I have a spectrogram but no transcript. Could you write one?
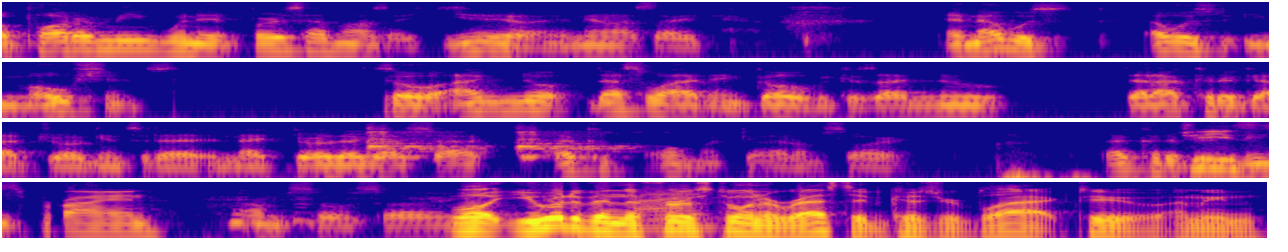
a part of me when it first happened, I was like, yeah, and then I was like, and that was that was emotions. So I knew that's why I didn't go because I knew that I could have got drug into that, and that girl that got shot, that could. Oh my God, I'm sorry. That could have been Jesus, me. Brian. I'm so sorry. Well, you would have been the first one arrested because you're black too. I mean,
